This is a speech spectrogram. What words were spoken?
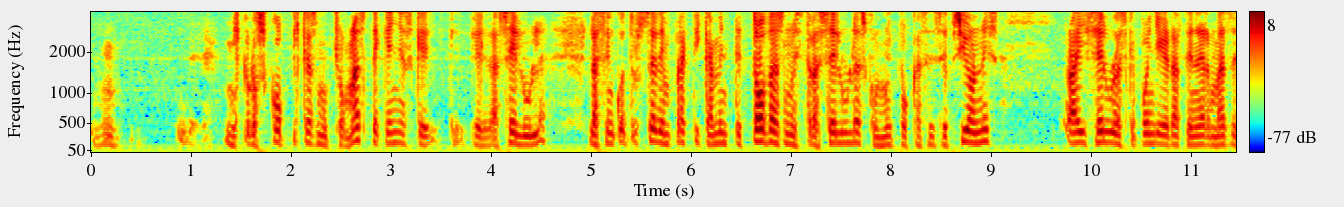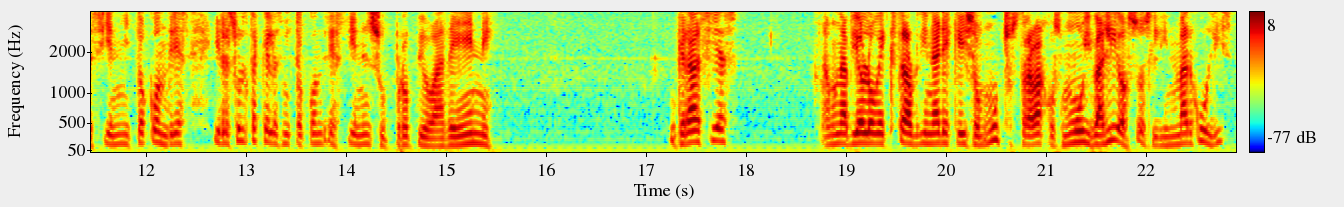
mm, microscópicas mucho más pequeñas que, la célula. Las encuentra usted en prácticamente todas nuestras células, con muy pocas excepciones. Hay células que pueden llegar a tener más de 100 mitocondrias y resulta que las mitocondrias tienen su propio ADN. Gracias a una bióloga extraordinaria que hizo muchos trabajos muy valiosos, Lynn Margulis,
